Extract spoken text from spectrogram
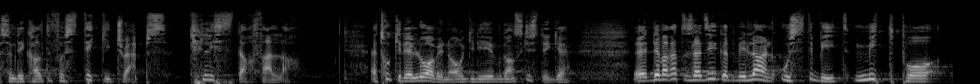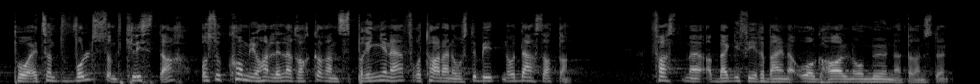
som de kalte for sticky traps. Klisterfeller. Jeg tror ikke det er lov i Norge. De er ganske stygge. Eh, det var rett og slett slik at Vi la en ostebit midt på, på et sånt voldsomt klister. Og så kom jo han lille rakkeren springende for å ta den ostebiten, og der satt han. Fast med begge fire beina og halen og munnen etter en stund.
